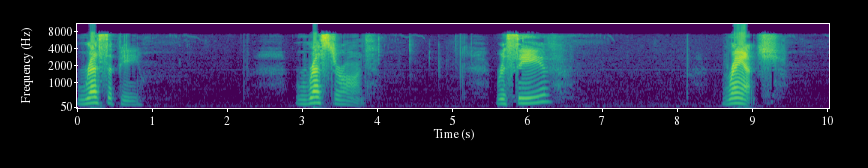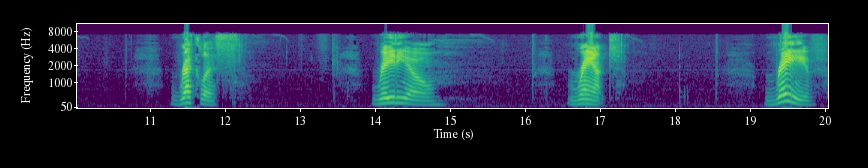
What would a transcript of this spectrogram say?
recipe, restaurant, receive, ranch, reckless, radio, rant, rave,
